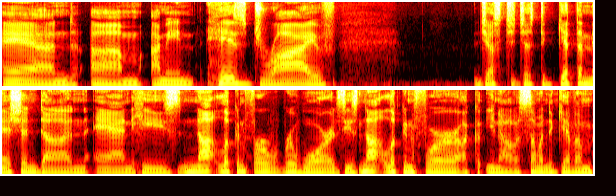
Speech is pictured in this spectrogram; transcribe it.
and um, I mean his drive just to just to get the mission done. And he's not looking for rewards. He's not looking for a, you know someone to give him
